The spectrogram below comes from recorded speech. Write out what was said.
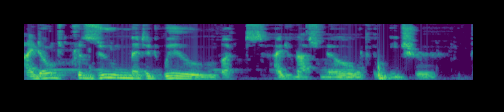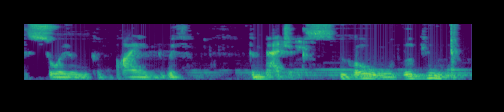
I don't presume that it will, but I do not know what the nature of the soil combined with the magics you hold will do.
